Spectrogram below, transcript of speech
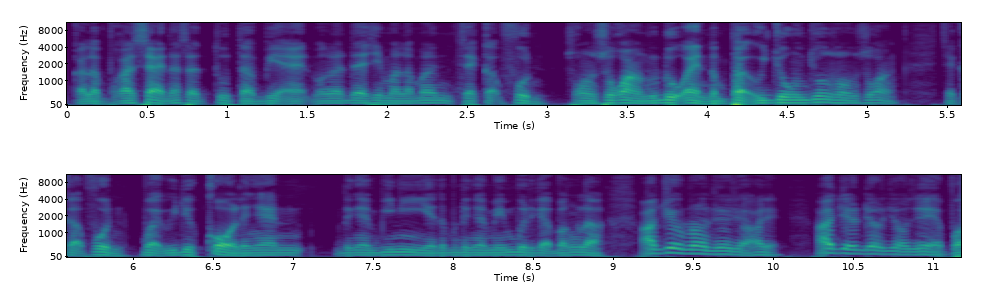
Kalau perasan lah satu tabiat Bangladesh ni malam-malam cakap phone. Seorang-seorang duduk kan. Tempat ujung-ujung seorang-seorang. Cakap phone. Buat video call dengan dengan bini ataupun dengan member dekat Bangla. Apa,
